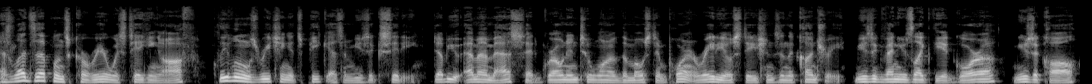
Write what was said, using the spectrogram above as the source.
As Led Zeppelin's career was taking off, Cleveland was reaching its peak as a music city. WMMS had grown into one of the most important radio stations in the country. Music venues like the Agora, Music Hall,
